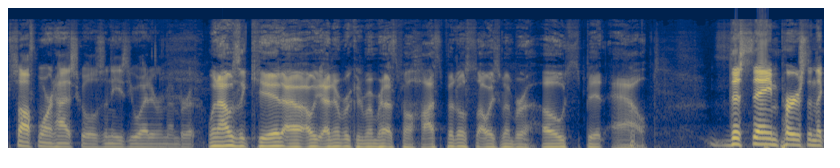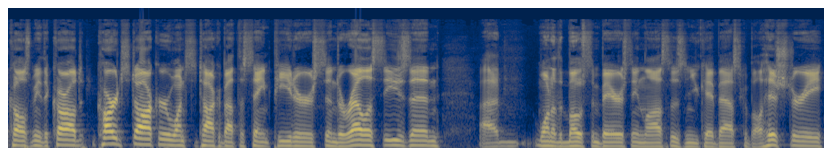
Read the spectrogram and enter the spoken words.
sophomore in high school is an easy way to remember it. When I was a kid, I, I never could remember how to spell hospital, so I always remember ho spit al. the same person that calls me the card, card stalker wants to talk about the St. Peter Cinderella season, uh, one of the most embarrassing losses in UK basketball history.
